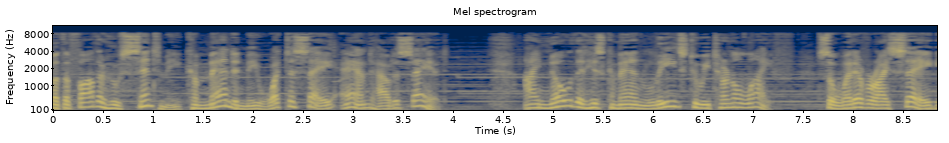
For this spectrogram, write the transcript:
but the Father who sent me commanded me what to say and how to say it. I know that his command leads to eternal life, so whatever I say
